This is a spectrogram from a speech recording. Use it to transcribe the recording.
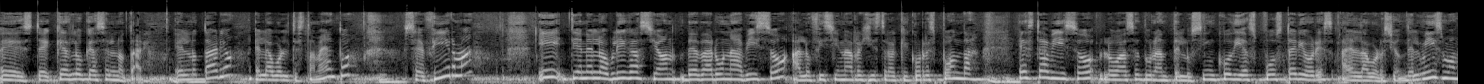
este, qué es lo que hace el notario. El notario elabora el testamento, se firma y tiene la obligación de dar un aviso a la oficina registral que corresponda. Este aviso lo hace durante los cinco días posteriores a la elaboración del mismo.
